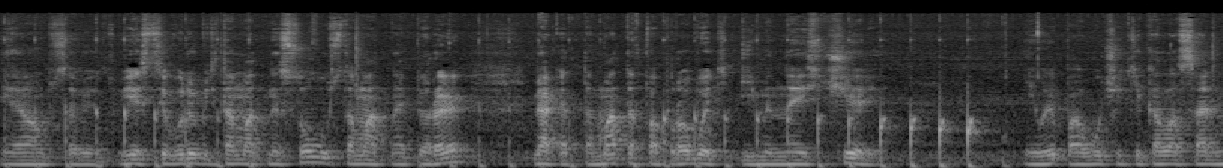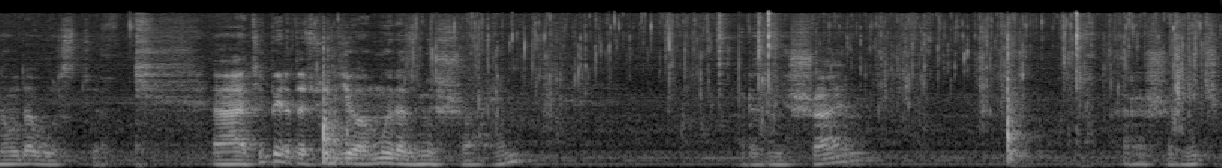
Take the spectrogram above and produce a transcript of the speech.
Я вам советую. Если вы любите томатный соус, томатное пюре, мякоть томатов, попробуйте именно из черри. И вы получите колоссальное удовольствие. А теперь это все дело мы размешаем. Размешаем. Хорошенечко.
